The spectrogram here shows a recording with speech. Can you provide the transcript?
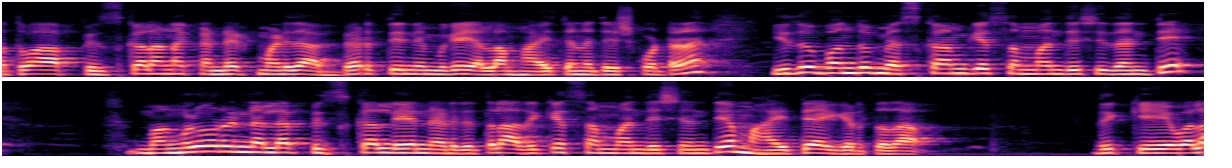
ಅಥವಾ ಫಿಸಿಕಲನ್ನು ಕಂಡಕ್ಟ್ ಮಾಡಿದ ಅಭ್ಯರ್ಥಿ ನಿಮಗೆ ಎಲ್ಲ ಮಾಹಿತಿಯನ್ನು ತಿಳಿಸ್ಕೊಟ್ಟಾನ. ಇದು ಬಂದು ಮೆಸ್ಕಾಮ್ಗೆ ಸಂಬಂಧಿಸಿದಂತೆ ಮಂಗಳೂರಿನೆಲ್ಲ ಫಿಸಿಕಲ್ ಏನು ನಡೆದಿತ್ತಲ್ಲ, ಅದಕ್ಕೆ ಸಂಬಂಧಿಸಿದಂತೆ ಮಾಹಿತಿ ಆಗಿರ್ತದ. ಇದು ಕೇವಲ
